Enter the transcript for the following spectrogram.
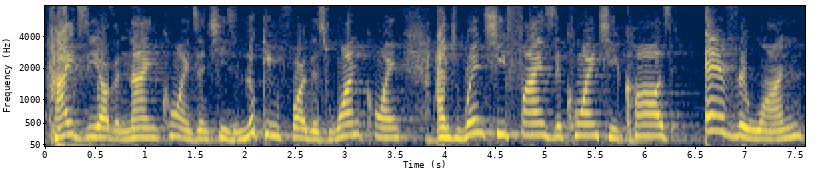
hides the other nine coins, and she's looking for this one coin. And when she finds the coin, she calls everyone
